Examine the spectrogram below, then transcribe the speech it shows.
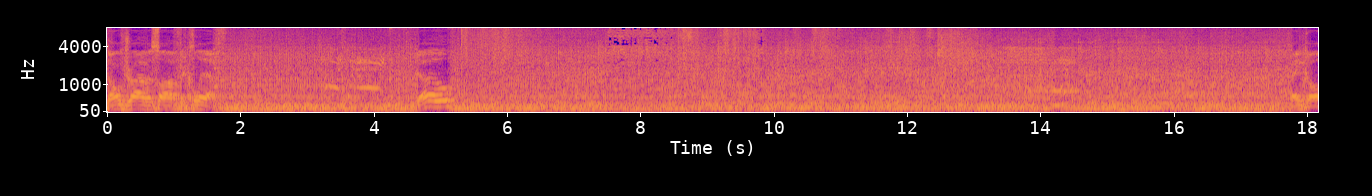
Don't drive us off the cliff. Go. Thank God.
